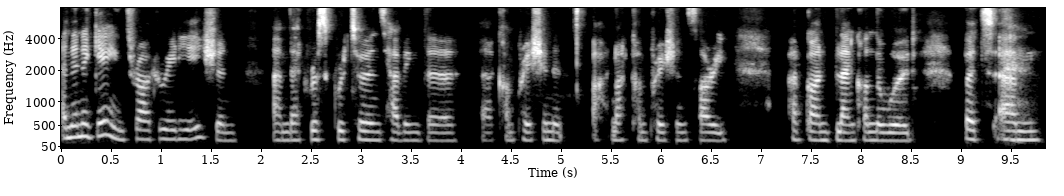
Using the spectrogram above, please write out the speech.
and then again throughout radiation um, that risk returns having the uh, compression uh, not compression sorry i've gone blank on the word but um,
